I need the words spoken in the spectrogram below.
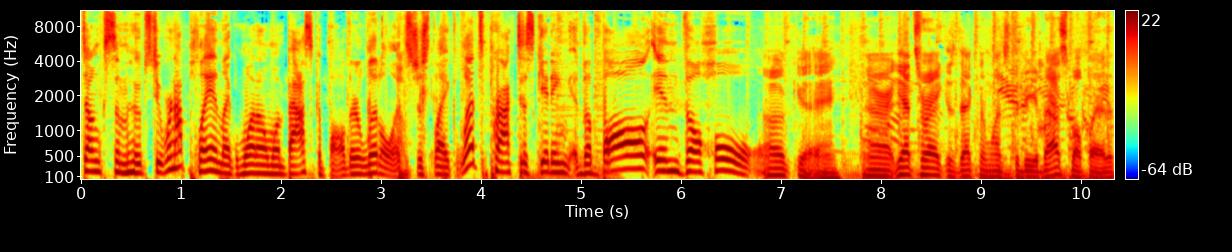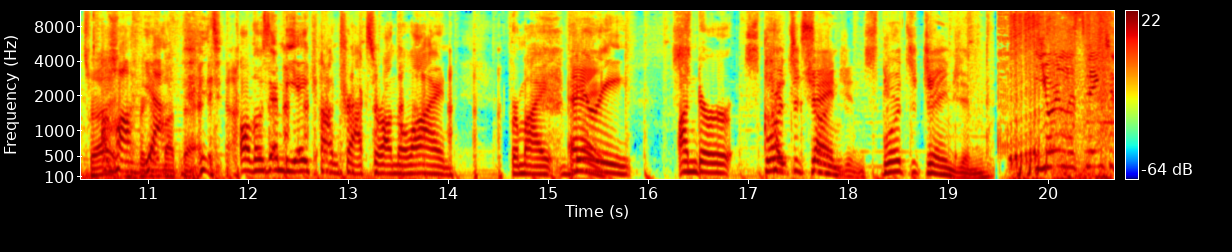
dunk some hoops too. We're not playing like one on one basketball. They're little. It's just like let's practice getting the ball in the hole. Okay. All right. Yeah, that's right, because Declan wants to be a basketball player. That's right. Uh-huh, yeah. about that. All those NBA contracts are on the line for my very under Sports are hyped son. changing. Sports are changing. You're listening to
